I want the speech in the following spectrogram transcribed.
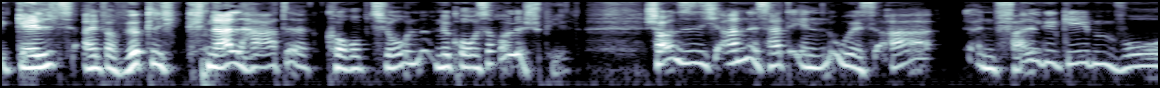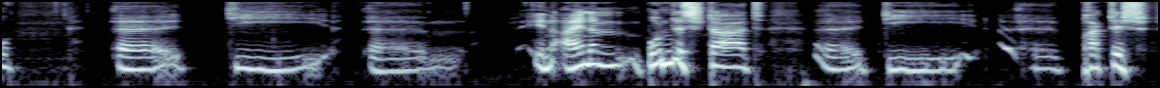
Geld einfach wirklich knallharte Korruption eine große Rolle spielt. Schauen Sie sich an, es hat in den USA einen Fall gegeben, wo äh, die äh, in einem Bundesstaat äh, die äh, praktisch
